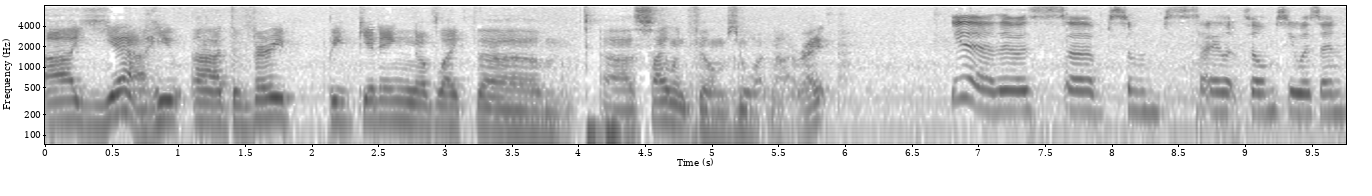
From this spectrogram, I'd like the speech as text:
Uh, yeah, he uh, at the very beginning of like the um, uh, silent films and whatnot, right? Yeah, there was uh, some silent films he was in,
